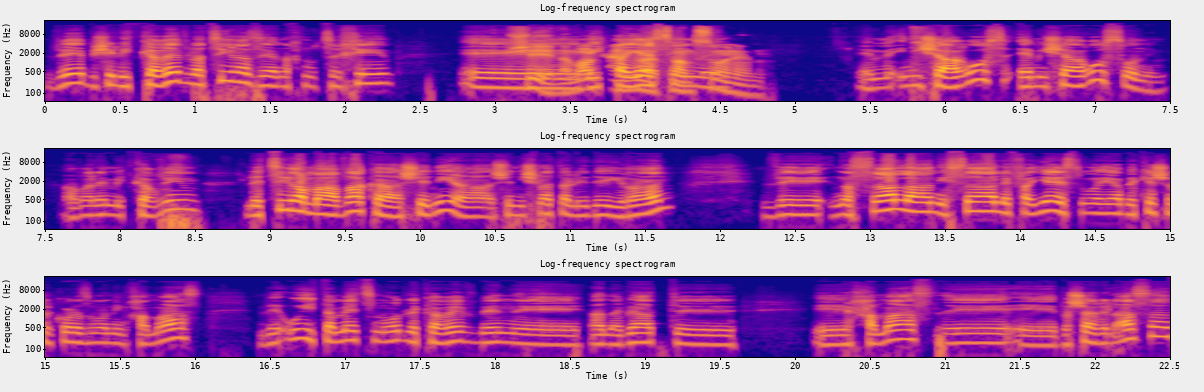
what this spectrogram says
ובשביל להתקרב לציר הזה אנחנו צריכים אה, להתפייס עם... סונים. הם יישארו, הם יישארו סונים, אבל הם מתקרבים לציר המאבק השני שנשלט על ידי איראן, ונסראללה ניסה לפייס, הוא היה בקשר כל הזמן עם חמאס, והוא התאמץ מאוד לקרב בין אה, הנהגת אה, אה, חמאס לבשאר אל-אסד,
